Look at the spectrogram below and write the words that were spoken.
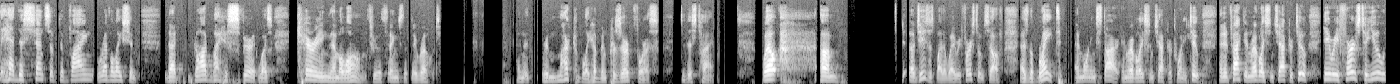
they had this sense of divine revelation that God, by His Spirit, was carrying them along through the things that they wrote. And it remarkably have been preserved for us to this time. Well, um, uh, Jesus, by the way, refers to himself as the bright and morning star in Revelation chapter 22. And in fact, in Revelation chapter 2, he refers to you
